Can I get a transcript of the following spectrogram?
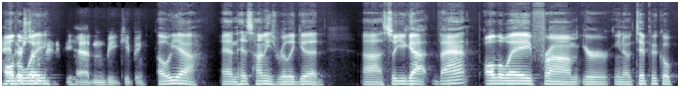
Hey, all the way. be had in beekeeping Oh yeah, and his honey's really good. Uh, so you got that all the way from your you know typical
